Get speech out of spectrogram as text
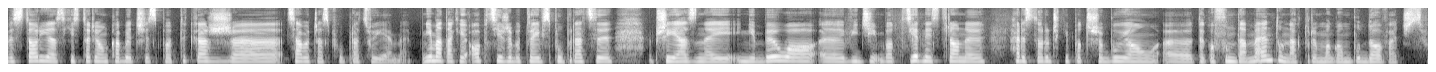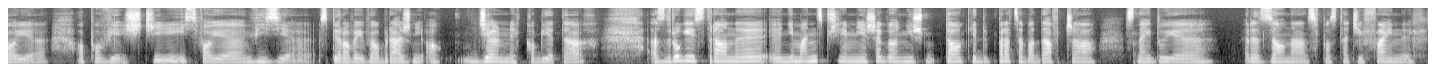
historia z historią kobiet się spotyka, że cały czas współpracujemy. Nie ma takiej opcji, żeby tutaj współpracy przyjaznej nie było. E, Widzi, bo z jednej strony historyczki potrzebują e, tego fundamentu, na którym mogą budować swoje opowieści i swoje wizje zbiorowej wyobraźni o dzielnych kobietach, a z drugiej strony nie ma nic przyjemniejszego niż to, kiedy praca badawcza znajduje rezonans w postaci fajnych,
